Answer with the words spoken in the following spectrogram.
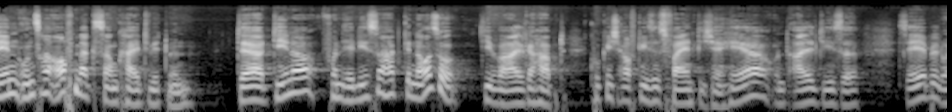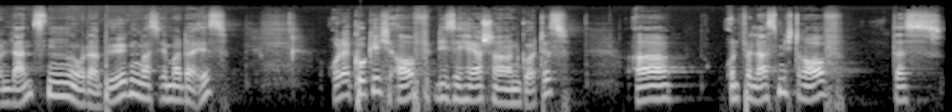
denen unsere Aufmerksamkeit widmen. Der Diener von Elisa hat genauso die Wahl gehabt. Gucke ich auf dieses feindliche Heer und all diese Säbel und Lanzen oder Bögen, was immer da ist? Oder gucke ich auf diese Herrscharen Gottes äh, und verlasse mich darauf, dass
